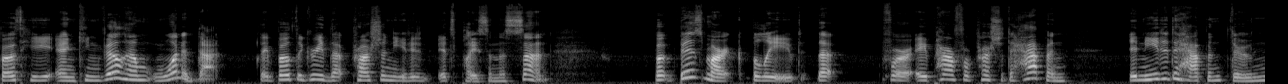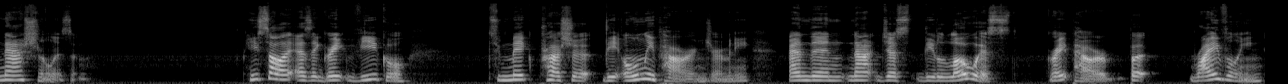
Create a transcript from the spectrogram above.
Both he and King Wilhelm wanted that. They both agreed that Prussia needed its place in the sun. But Bismarck believed that for a powerful Prussia to happen, it needed to happen through nationalism. He saw it as a great vehicle to make Prussia the only power in Germany, and then not just the lowest great power, but rivaling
